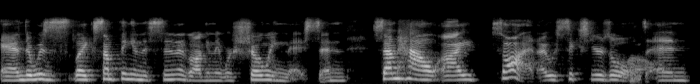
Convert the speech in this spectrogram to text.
And there was like something in the synagogue and they were showing this. And somehow I saw it. I was six years old. And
